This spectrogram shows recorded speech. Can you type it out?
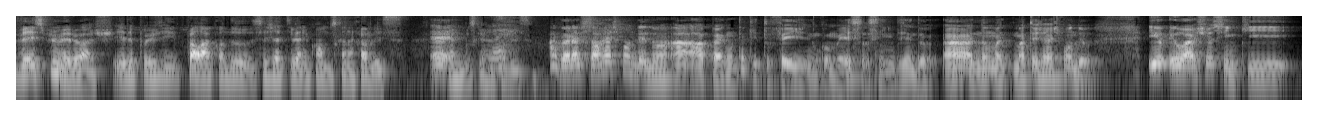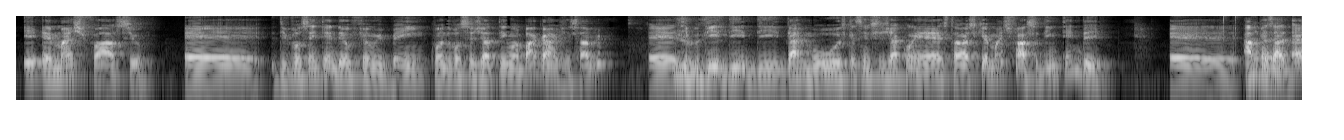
ver esse primeiro, eu acho. E depois ir pra lá quando vocês já tiverem com a música na cabeça. Com as É, músicas na cabeça. Agora, só respondendo a, a pergunta que tu fez no começo, assim, dizendo, ah, não, Ma- Matheus já respondeu. Eu, eu acho, assim, que é é mais fácil é, de você entender o filme bem quando você já tem uma bagagem, sabe? É, tipo, de, de, de dar música, assim, você já conhece, tá? Eu acho que é mais fácil de entender. É, apesar, é,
